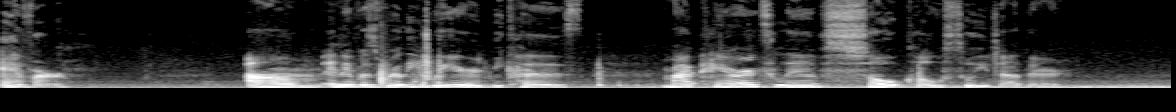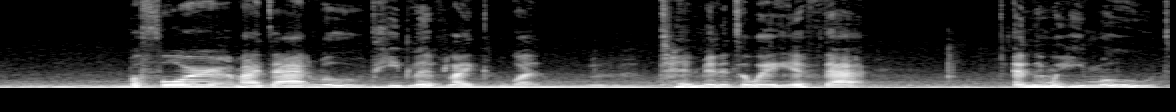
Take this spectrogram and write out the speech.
ever. Um and it was really weird because my parents live so close to each other. Before my dad moved he lived like what 10 minutes away if that. And then when he moved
